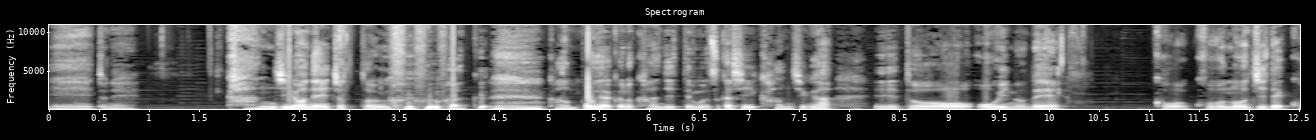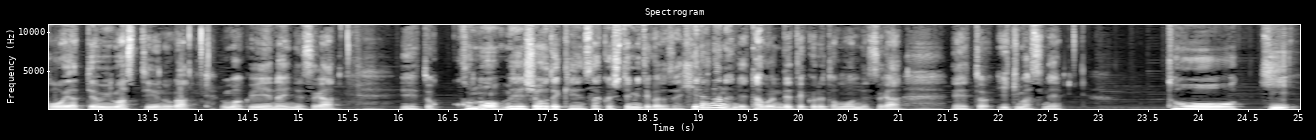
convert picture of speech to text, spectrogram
えっ、ー、とね、漢字をね、ちょっと うまく、漢方薬の漢字って難しい漢字が、えっ、と、多いので、こう、この字でこうやって読みますっていうのがうまく言えないんですが、えっ、ー、と、この名称で検索してみてください。ひらがなで多分出てくると思うんですが、えっ、ー、と、いきますね。陶器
